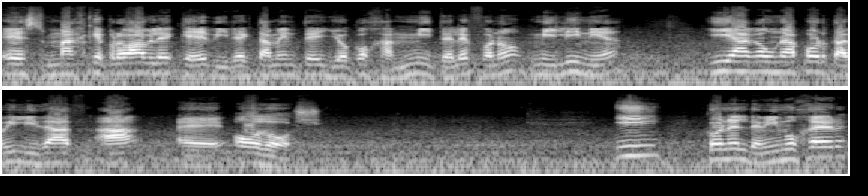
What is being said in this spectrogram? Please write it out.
es más que probable que directamente yo coja mi teléfono, mi línea, y haga una portabilidad a eh, O2. Y con el de mi mujer,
